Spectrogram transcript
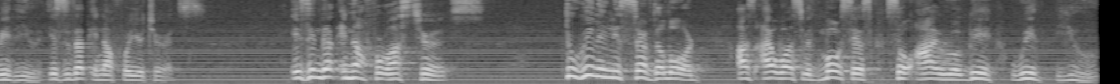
with you. Isn't that enough for your church? Isn't that enough for us, church? To willingly serve the Lord, as I was with Moses, so I will be with you.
